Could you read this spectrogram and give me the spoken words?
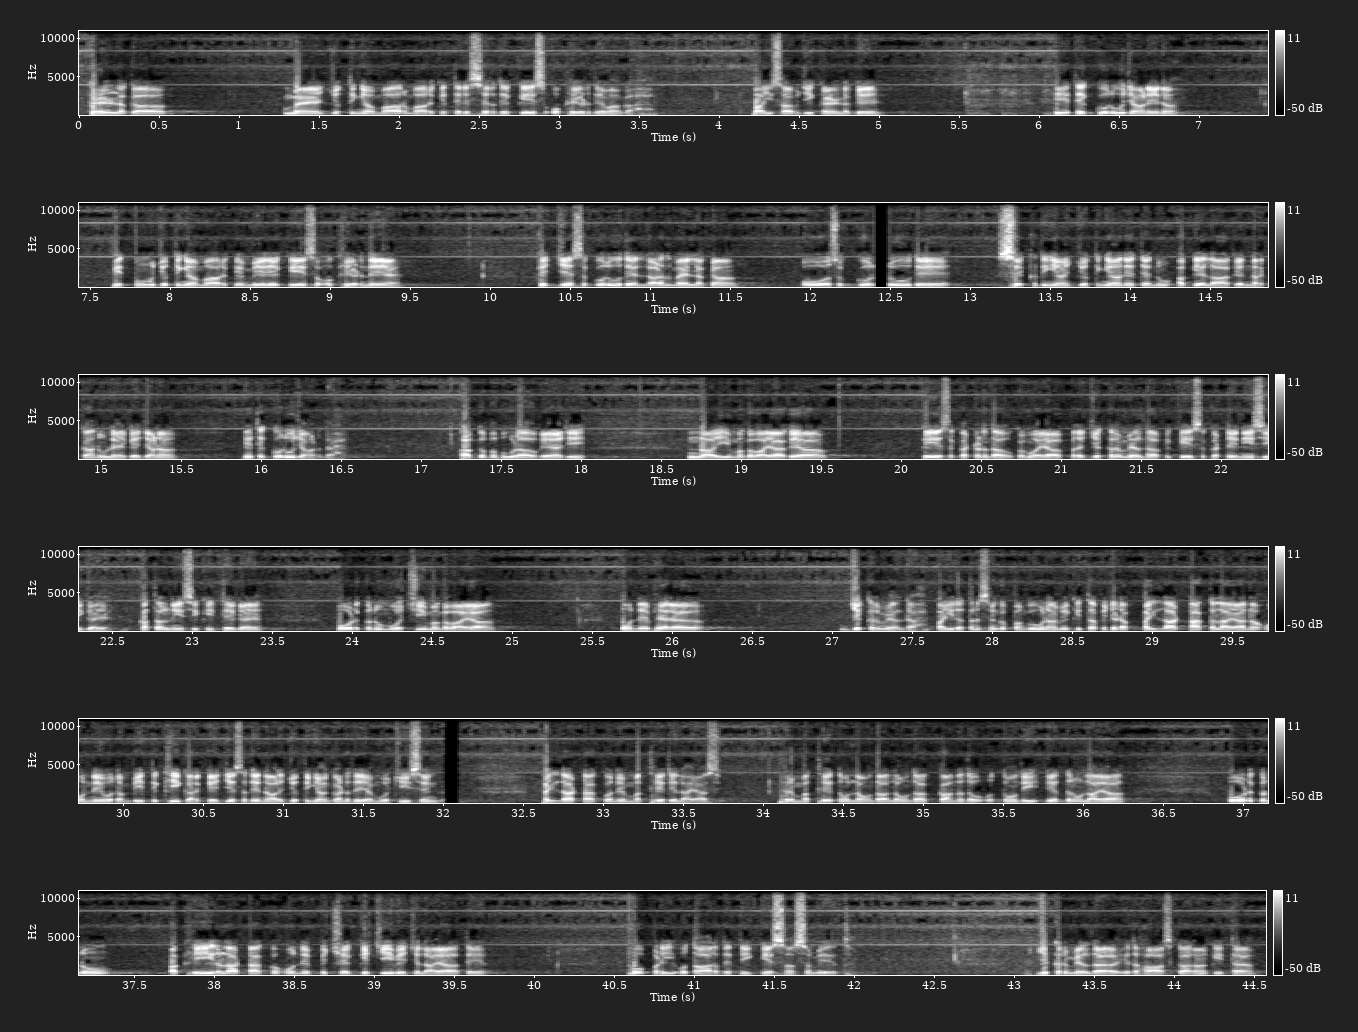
ਕਹਿਣ ਲੱਗਾ, ਮੈਂ ਜੁੱਤੀਆਂ ਮਾਰ ਮਾਰ ਕੇ ਤੇਰੇ ਸਿਰ ਦੇ ਕੇਸ ਉਖੇੜ ਦੇਵਾਂਗਾ। ਭਾਈ ਸਾਹਿਬ ਜੀ ਕਹਿਣ ਲੱਗੇ, ਇਹ ਤੇ ਗੁਰੂ ਜਾਣੇ ਨਾ ਕਿ ਤੂੰ ਜੁੱਤੀਆਂ ਮਾਰ ਕੇ ਮੇਰੇ ਕੇਸ ਉਖੇੜਨੇ ਆ ਕਿ ਜਿਸ ਗੁਰੂ ਦੇ ਲੜ ਮੈਂ ਲੱਗਾ, ਉਸ ਗੁਰੂ ਦੇ ਸਿੱਖ ਦੀਆਂ ਜੁੱਤੀਆਂ ਨੇ ਤੈਨੂੰ ਅੱਗੇ ਲਾ ਕੇ ਨਰਕਾਂ ਨੂੰ ਲੈ ਕੇ ਜਾਣਾ। ਇਹ ਤੇ ਗੁਰੂ ਜਾਣਦਾ ਹੈ। ਅੱਗ ਬਬੂੜਾ ਹੋ ਗਿਆ ਜੀ। ਨਾਈ ਮੰਗਵਾਇਆ ਗਿਆ, ਕੇਸ ਕੱਟਣ ਦਾ ਹੁਕਮ ਹੋਇਆ, ਪਰ ਜ਼ਿਕਰ ਮਿਲਦਾ ਵੀ ਕੇਸ ਕੱਟੇ ਨਹੀਂ ਸੀ ਗਏ, ਕਤਲ ਨਹੀਂ ਸੀ ਕੀਤੇ ਗਏ। ਔੜਕ ਨੂੰ ਮੋਚੀ ਮੰਗਵਾਇਆ। ਉਹਨੇ ਫਿਰ ਜ਼ਿਕਰ ਮਿਲਦਾ, ਭਾਈ ਰਤਨ ਸਿੰਘ ਪੰਗੂ ਨਾਮੇ ਕੀਤਾ ਵੀ ਜਿਹੜਾ ਪਹਿਲਾ ਟੱਕ ਲਾਇਆ ਨਾ, ਉਹਨੇ ਉਹ ਰੰਬੀ ਤਿੱਖੀ ਕਰਕੇ ਜਿਸ ਦੇ ਨਾਲ ਜੁੱਤੀਆਂ ਗੰਢਦੇ ਆ ਮੋਚੀ ਸਿੰਘ। ਪਹਿਲਾ ਟੱਕ ਉਹਨੇ ਮੱਥੇ ਤੇ ਲਾਇਆ ਸੀ। ਫਿਰ ਮੱਥੇ ਤੋਂ ਲਾਉਂਦਾ ਲਾਉਂਦਾ ਕੰਨ ਤੋਂ ਉੱਤੋਂ ਦੀ ਇਧਰੋਂ ਲਾਇਆ। ਔੜਕ ਨੂੰ ਅਖੀਰਲਾ ਟੱਕ ਉਹਨੇ ਪਿੱਛੇ ਗਿੱਚੀ ਵਿੱਚ ਲਾਇਆ ਤੇ ਖੋਪੜੀ ਉਤਾਰ ਦਿੱਤੀ ਕੇਸਾਂ ਸਮੇਤ। ਜ਼ਿਕਰ ਮਿਲਦਾ, ਇਤਿਹਾਸਕਾਰਾਂ ਕੀਤਾ,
